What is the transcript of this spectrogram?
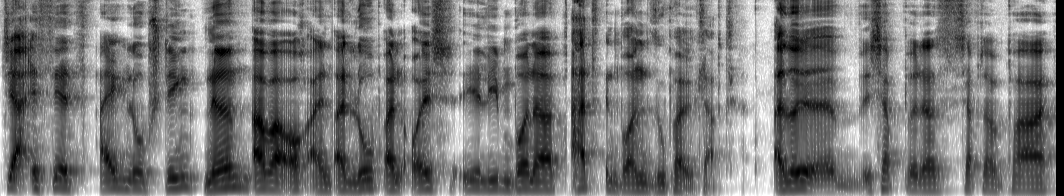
Tja, ist jetzt Eigenlob stinkt, ne? Aber auch ein, ein Lob an euch, ihr lieben Bonner. Hat in Bonn super geklappt. Also äh, ich habe das, ich habe da ein paar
